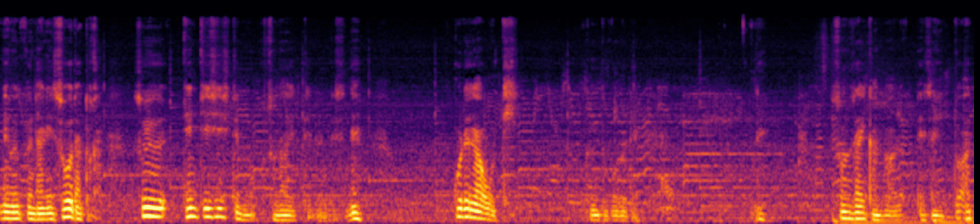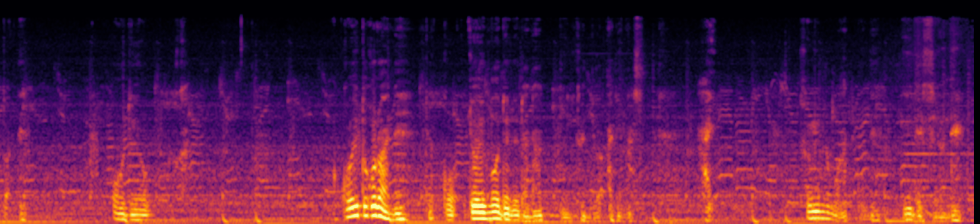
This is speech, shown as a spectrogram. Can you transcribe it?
眠くなりそうだとかそういう検知システムを備えてるんですね。これが大きい。というところで。ね。存在感のあるデザインとあとねオーディオとか。こういうところはね結構上位モデルだなっていう感じはあります。はい。そういうのもあってねいいですよね。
